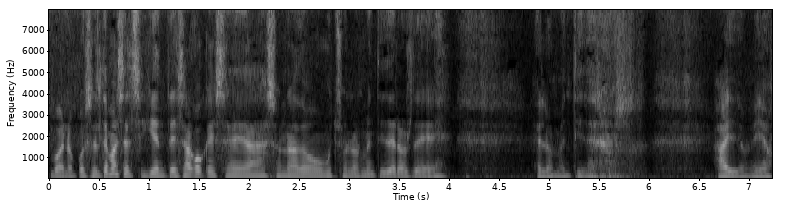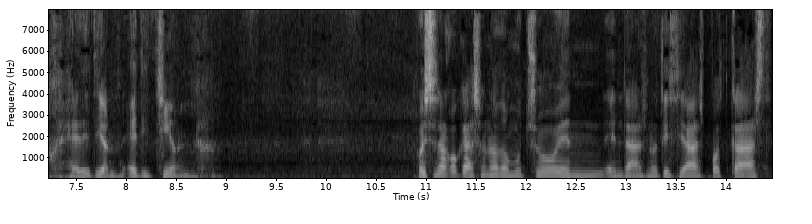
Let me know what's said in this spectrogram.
Bueno, pues el tema es el siguiente, es algo que se ha sonado mucho en los mentideros de, en los mentideros. Ay, Dios mío, edición, edición. Pues es algo que ha sonado mucho en, las noticias, podcasts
